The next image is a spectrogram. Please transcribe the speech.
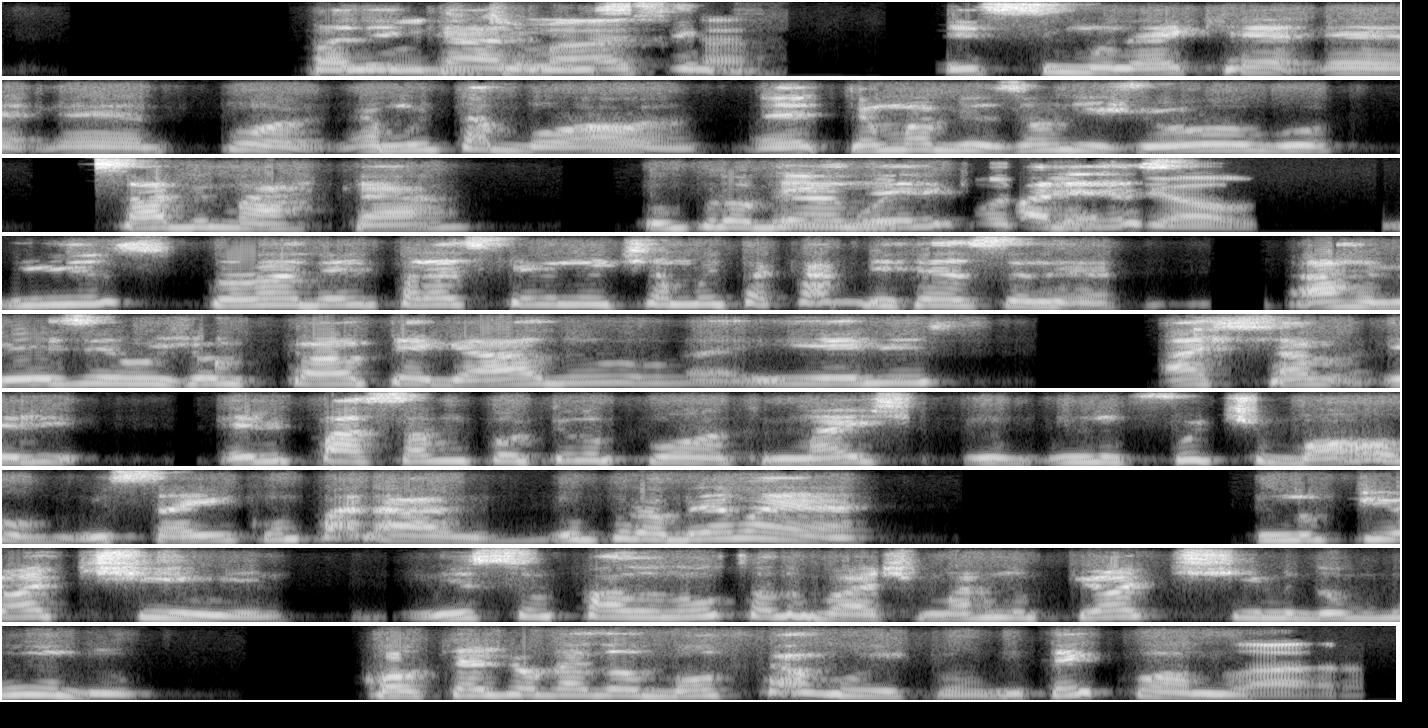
Falei, cara, demais, esse, cara, esse moleque é, é, é, pô, é muita bola. É, tem uma visão de jogo, sabe marcar. O problema dele potencial. parece. Isso, o problema dele parece que ele não tinha muita cabeça, né? Às vezes o jogo ficava pegado e ele achava. Ele, ele passava um pouquinho no ponto, mas no futebol isso aí é incomparável. O problema é, no pior time, isso eu falo não todo baixo, mas no pior time do mundo, qualquer jogador bom fica ruim, pô. Não tem como. Claro.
